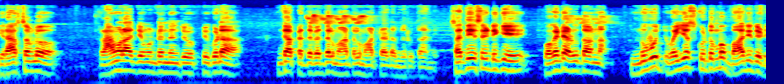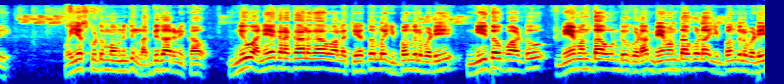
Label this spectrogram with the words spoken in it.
ఈ రాష్ట్రంలో రామరాజ్యం ఉంటుందని చెప్పి కూడా ఇంకా పెద్ద పెద్దల మాటలు మాట్లాడడం జరుగుతుంది. సతీష్ రెడ్డికి ఒకటే అడుగుతా ఉన్నా నువ్వు వైఎస్ కుటుంబ బాధితుడివి. వైఎస్ కుటుంబం నుంచి లబ్ధిదారుని కావు. నువ్వు అనేక రకాలుగా వాళ్ళ చేతుల్లో ఇబ్బందులు పడి నీతో పాటు మేమంతా ఉండు కూడా మేమంతా కూడా ఇబ్బందులు పడి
